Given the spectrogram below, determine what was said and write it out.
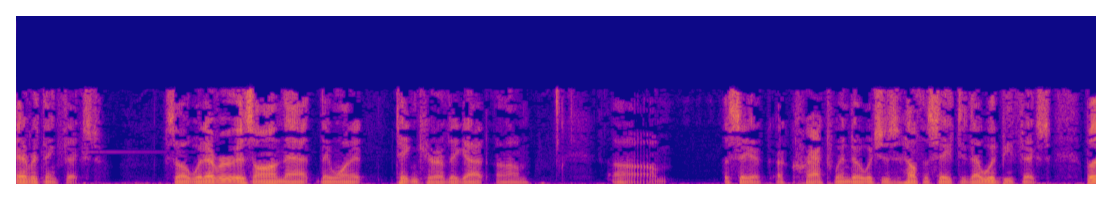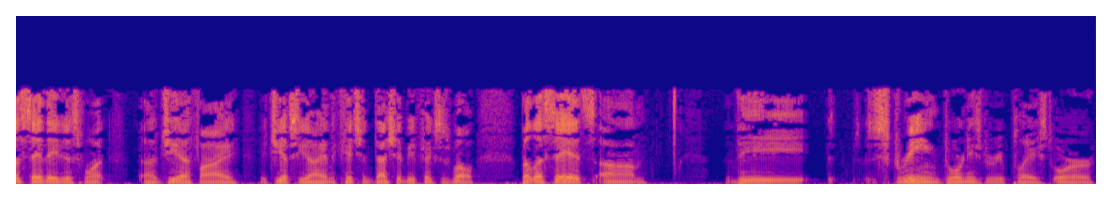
everything fixed. So whatever is on that, they want it taken care of. They got, um, um, let's say a, a cracked window, which is health and safety, that would be fixed. But let's say they just want uh, GFI, GFCI in the kitchen, that should be fixed as well. But let's say it's um, the screen door needs to be replaced, or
